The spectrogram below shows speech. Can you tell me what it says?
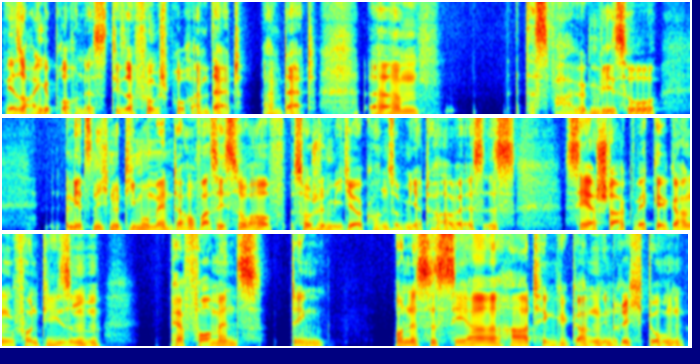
wie er so eingebrochen ist, dieser Funkspruch, I'm dead, I'm dead. Ähm, das war irgendwie so, und jetzt nicht nur die Momente, auch was ich so auf Social Media konsumiert habe. Es ist sehr stark weggegangen von diesem Performance-Ding und es ist sehr hart hingegangen in Richtung,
